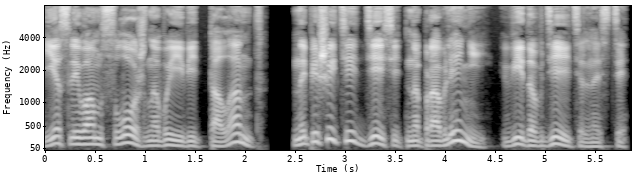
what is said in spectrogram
Если вам сложно выявить талант, напишите 10 направлений, видов деятельности,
